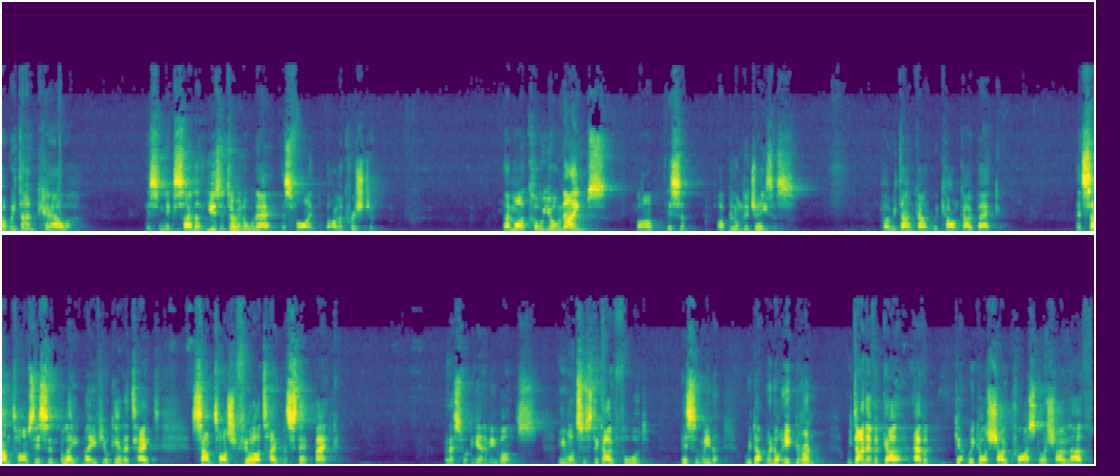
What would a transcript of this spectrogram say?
But we don't cower. Listen, you can say, look, you're doing all that, that's fine, but I'm a Christian. They might call your names, but listen, I belong to Jesus. But we, don't go, we can't go back. And sometimes, listen, believe me, if you're getting attacked, sometimes you feel like taking a step back. But that's what the enemy wants. He wants us to go forward. Listen, we, we don't, we're not ignorant. We don't ever go, ever get, we've got to show Christ, got to show love.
